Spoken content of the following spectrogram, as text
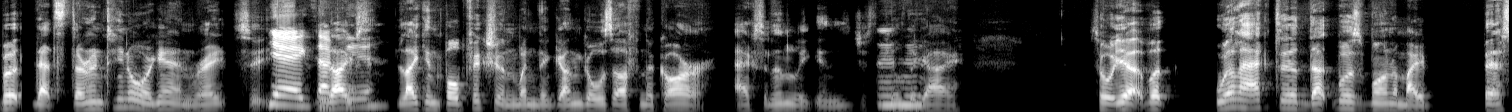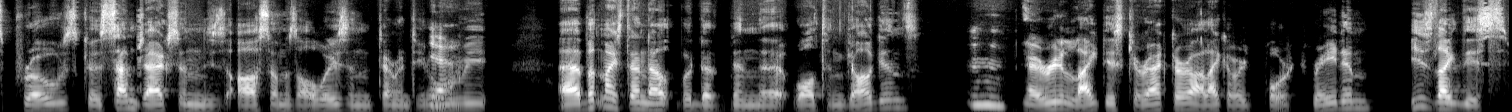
But that's Tarantino again, right? So Yeah, exactly, likes- like in Pulp Fiction when the gun goes off in the car accidentally and you just kill the Mhm. guy. So yeah, but well acted. That was one of my best pros because Sam Jackson is awesome as always in Tarantino Yeah. movie. Uh, but my standout would have been uh, Walton Goggins. hmm I really like this character. I like how he portrayed him. He's like this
